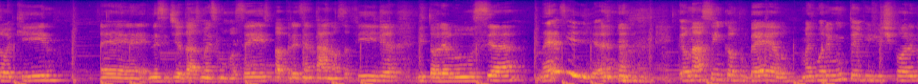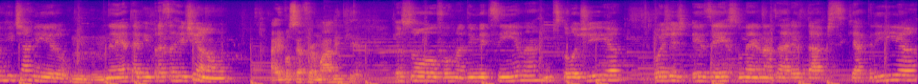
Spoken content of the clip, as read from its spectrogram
Estou aqui é, nesse Dia das Mães com vocês para apresentar a nossa filha, Vitória Lúcia, né filha? Eu nasci em Campo Belo, mas morei muito tempo em Juiz de Fora e no Rio de Janeiro, uhum. né? Até vim para essa região. Aí você é formado em quê? Eu sou formada em Medicina, em Psicologia, hoje exerço né, nas áreas da psiquiatria,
